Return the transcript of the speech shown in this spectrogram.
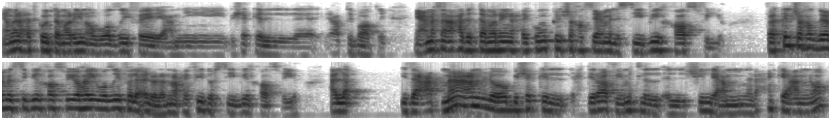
يعني ما راح تكون تمارين أو وظيفة يعني بشكل اعتباطي. يعني مثلا أحد التمارين راح يكون كل شخص يعمل ال CV الخاص فيه. فكل شخص بيعمل ال CV الخاص فيه هي وظيفة له لأنه راح يفيده ال CV الخاص فيه. هلأ إذا ما عمله بشكل احترافي مثل الشيء اللي عم نحكي عنه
